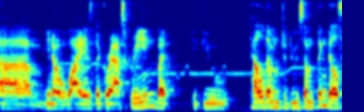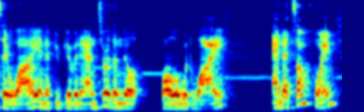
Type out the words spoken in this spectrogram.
um, you know why is the grass green? But if you tell them to do something they'll say why. And if you give an answer then they'll follow with why. And at some point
